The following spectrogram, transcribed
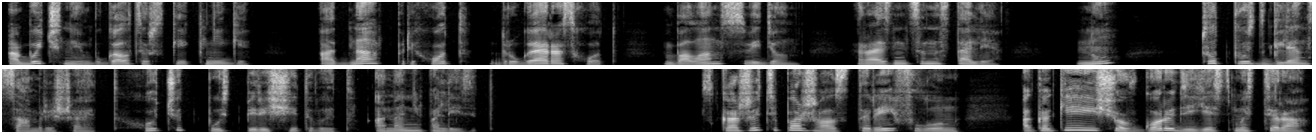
Обычные бухгалтерские книги. Одна — приход, другая — расход. Баланс сведен. Разница на столе. Ну, тут пусть Глен сам решает. Хочет, пусть пересчитывает. Она не полезет. «Скажите, пожалуйста, Рейф Лун, а какие еще в городе есть мастера?»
